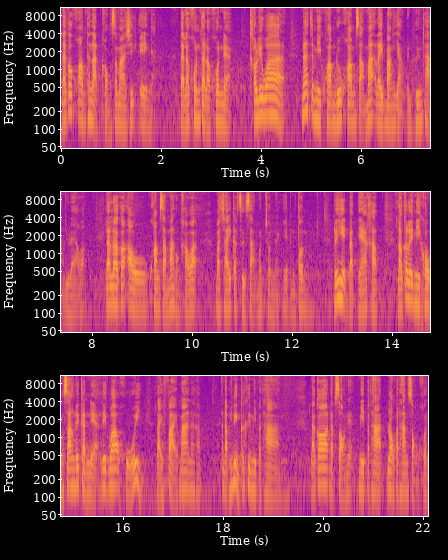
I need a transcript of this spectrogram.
แล้วก็ความถนัดของสมาชิกเองอะ่ะแต่ละคนแต่ละคนเนี่ยเขาเรียกว่าน่าจะมีความรู้ความสามารถอะไรบางอย่างเป็นพื้นฐานอยู่แล้วอะแล้วเราก็เอาความสามารถของเขาอะมาใช้กับสื่อสารมวลชนเงี้ยเป็นต้น ด้วยเหตุแบบนี้ครับ เราก็เลยมีโครงสร้างด้วยกันเนี่ยเรียกว่าโอ้โหหลายฝ่ายมากนะครับ อันดับทีหนึ่1 ก็คือมีประธาน แล้วก็อันดับ2เนี่ยมีประธานรองประธาน 2 คน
